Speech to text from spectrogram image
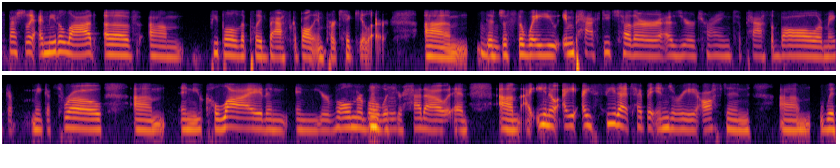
especially I meet a lot of um, people that play basketball in particular. Um, mm-hmm. just the way you impact each other as you're trying to pass a ball or make a make a throw, um, and you collide and and you're vulnerable mm-hmm. with your head out. And um, I, you know, I I see that type of injury often um, with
